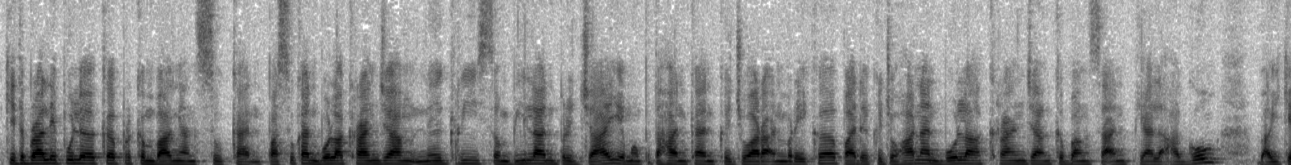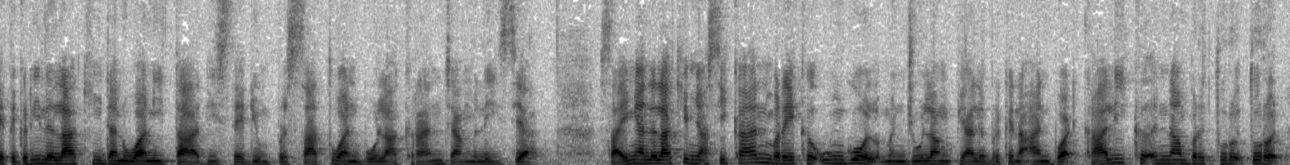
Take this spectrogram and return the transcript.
Kita beralih pula ke perkembangan sukan. Pasukan bola keranjang Negeri Sembilan berjaya mempertahankan kejuaraan mereka pada kejohanan bola keranjang kebangsaan Piala Agong bagi kategori lelaki dan wanita di Stadium Persatuan Bola Keranjang Malaysia. Saingan lelaki menyaksikan mereka unggul menjulang piala berkenaan buat kali ke-6 berturut-turut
